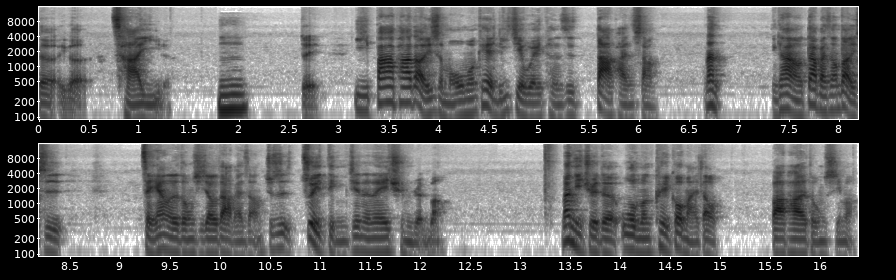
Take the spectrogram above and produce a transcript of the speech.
的一个差异了。嗯，对。以八趴到底是什么？我们可以理解为可能是大盘商。那你看啊、哦，大盘商到底是怎样的东西叫做大盘商？就是最顶尖的那一群人嘛。那你觉得我们可以购买到八趴的东西吗？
